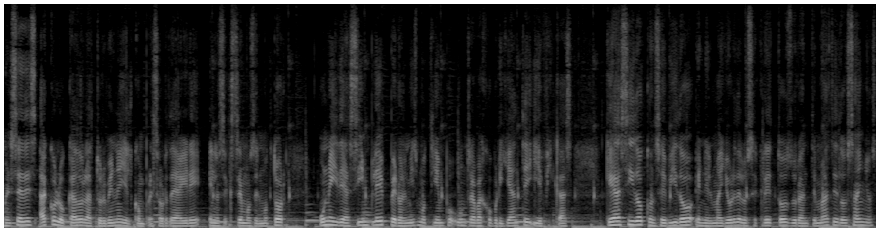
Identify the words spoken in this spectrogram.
Mercedes ha colocado la turbina y el compresor de aire en los extremos del motor, una idea simple pero al mismo tiempo un trabajo brillante y eficaz, que ha sido concebido en el mayor de los secretos durante más de dos años.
